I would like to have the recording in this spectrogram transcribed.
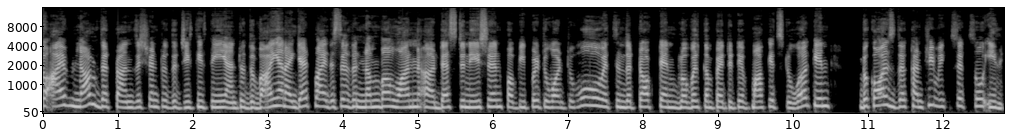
So I've loved the transition to the GCC and to Dubai. And I get why this is the number one uh, destination for people to want to move. It's in the top 10 global competitive markets to work in because the country makes it so easy.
